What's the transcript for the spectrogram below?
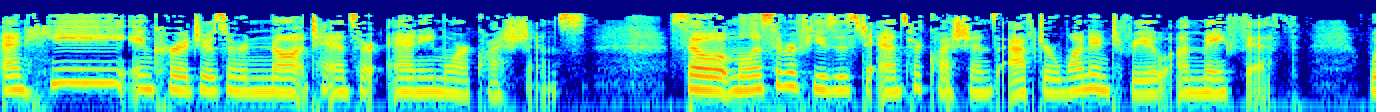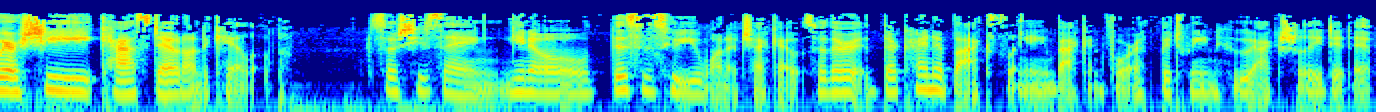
and he encourages her not to answer any more questions. So Melissa refuses to answer questions after one interview on May 5th, where she cast doubt onto Caleb. So she's saying, you know, this is who you want to check out. So they're they're kind of black slinging back and forth between who actually did it.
